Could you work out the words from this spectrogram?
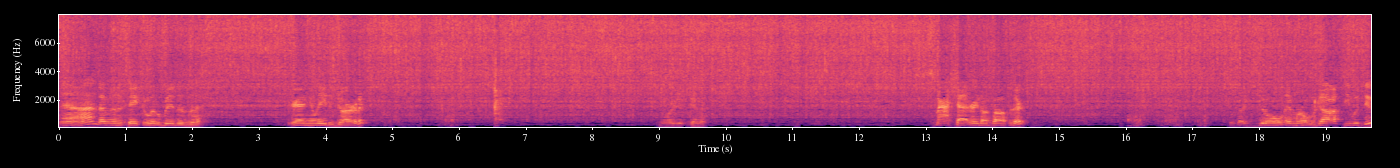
And I'm going to take a little bit of the granulated garlic. And we're just going to smash that right on top of there. Just like good old Emeril Lagasse would do.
